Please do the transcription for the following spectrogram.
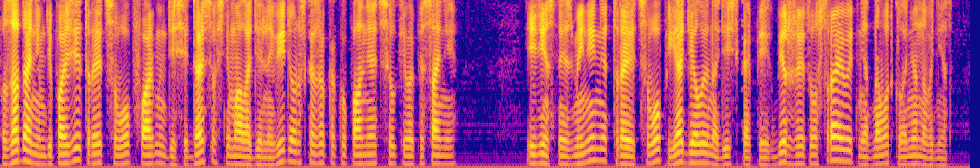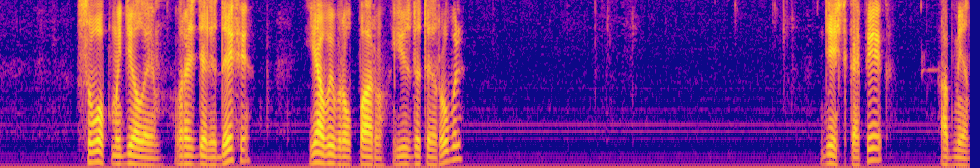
По заданиям депозит, trade, своп, фарминг 10 дайсов снимал отдельное видео, рассказал как выполнять, ссылки в описании. Единственное изменение, trade, своп я делаю на 10 копеек. Биржа это устраивает, ни одного отклоненного нет. Своп мы делаем в разделе DeFi. Я выбрал пару USDT рубль. 10 копеек, обмен.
